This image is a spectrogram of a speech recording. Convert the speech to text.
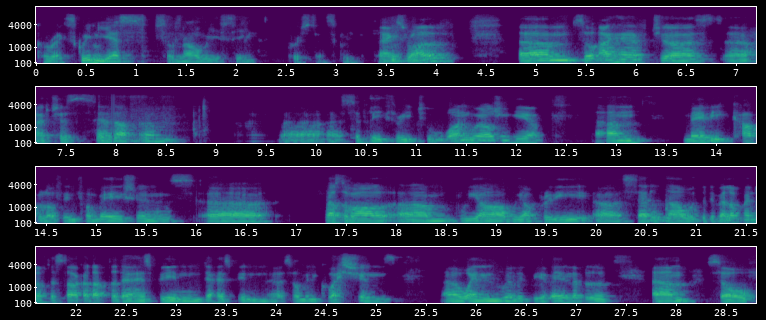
correct screen. Yes, so now we're seeing Thanks, Ralph. Um, so I have just uh, I've just set up um, uh, a Symphony 3.2.1 version here. Um, maybe a couple of informations. Uh, First of all, um, we are we are pretty uh, settled now with the development of the Stark adapter. There has been there has been uh, so many questions. Uh, when will it be available? Um, so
